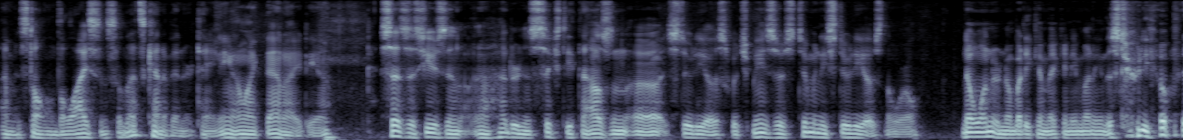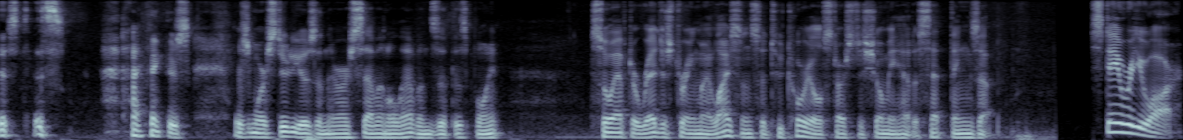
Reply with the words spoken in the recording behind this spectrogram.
I'm installing the license, so that's kind of entertaining. I like that idea. It says it's used in 160,000 uh, studios, which means there's too many studios in the world. No wonder nobody can make any money in the studio business. I think there's there's more studios than there are 7-Elevens at this point. So after registering my license, a tutorial starts to show me how to set things up. Stay where you are.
